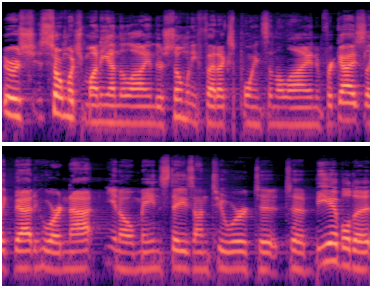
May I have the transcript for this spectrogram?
there's so much money on the line. There's so many FedEx points on the line, and for guys like that who are not, you know, mainstays on tour to to be able to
